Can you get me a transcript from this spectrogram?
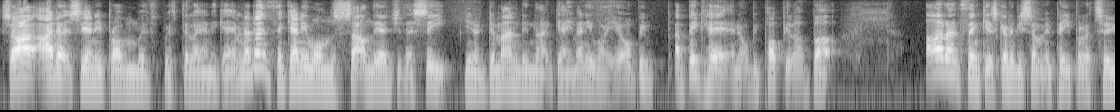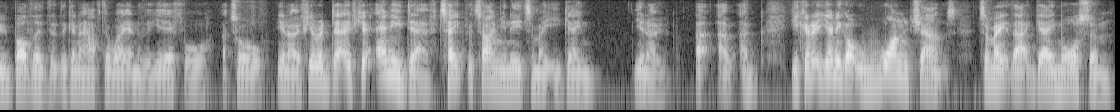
So I, I don't see any problem with with delaying the game, and I don't think anyone's sat on the edge of their seat, you know, demanding that game anyway. It'll be a big hit and it'll be popular, but I don't think it's going to be something people are too bothered that they're going to have to wait another year for at all. You know, if you're a de- if you're any dev, take the time you need to make your game, you know, a, a, you can you only got one chance to make that game awesome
